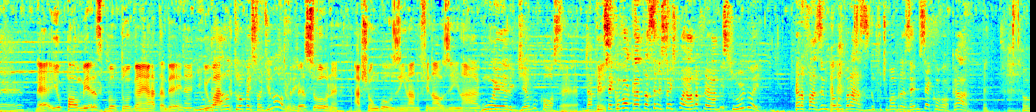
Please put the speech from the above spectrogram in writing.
É. Né? E o Palmeiras que voltou a ganhar também, né? E o Galo At- tropeçou de novo, tropeçou, né? Achou um golzinho lá no finalzinho lá. Com ele, Diego Costa. É. Já tem É que ser convocado pra seleção espanhola, Frei. É um absurdo, aí. O cara fazendo gol no Brasil, no futebol brasileiro, não ser convocado. Tô,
